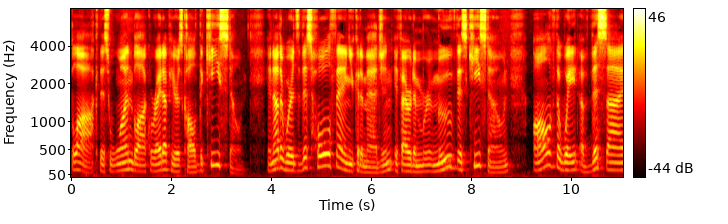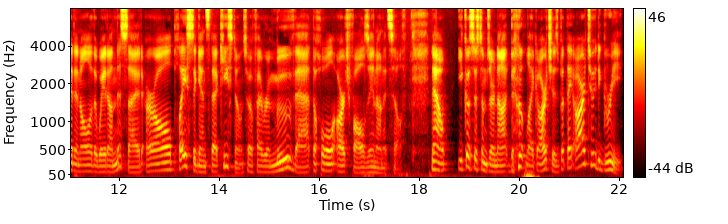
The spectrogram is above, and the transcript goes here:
block, this one block right up here is called the keystone. In other words, this whole thing you could imagine, if I were to remove this keystone, all of the weight of this side and all of the weight on this side are all placed against that keystone. So if I remove that, the whole arch falls in on itself. Now, ecosystems are not built like arches, but they are to a degree.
